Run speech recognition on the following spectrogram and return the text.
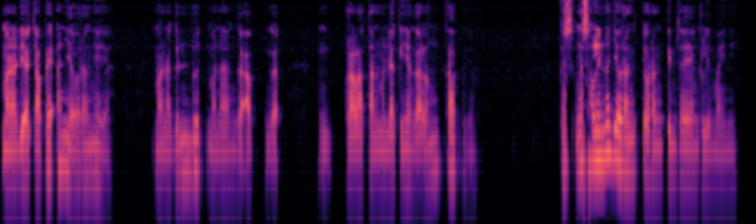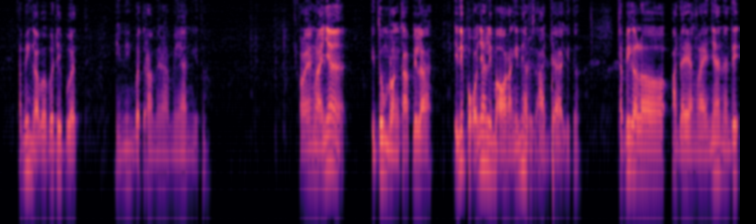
Mana dia capean ya orangnya ya. Mana gendut mana nggak nggak peralatan mendakinya nggak lengkap gitu. Kes, ngeselin aja orang orang tim saya yang kelima ini. Tapi nggak apa-apa deh buat ini buat rame-ramean gitu. Kalau yang lainnya itu melengkapi lah. Ini pokoknya lima orang ini harus ada gitu tapi kalau ada yang lainnya nanti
